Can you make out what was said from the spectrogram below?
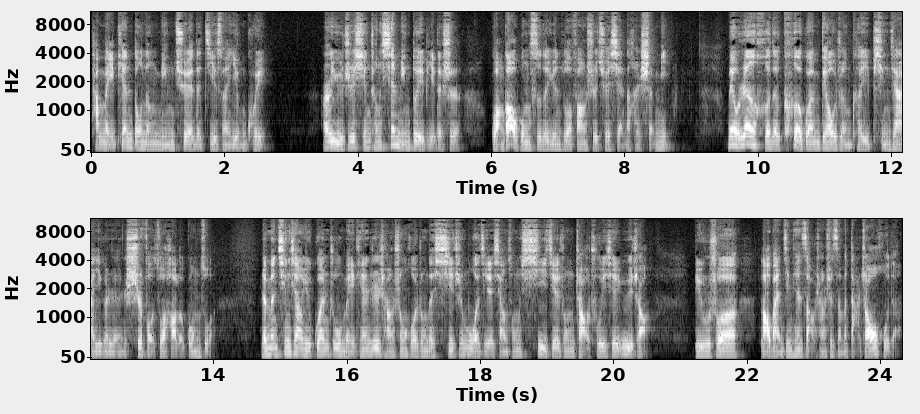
他每天都能明确的计算盈亏，而与之形成鲜明对比的是，广告公司的运作方式却显得很神秘，没有任何的客观标准可以评价一个人是否做好了工作。人们倾向于关注每天日常生活中的细枝末节，想从细节中找出一些预兆，比如说。老板今天早上是怎么打招呼的？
